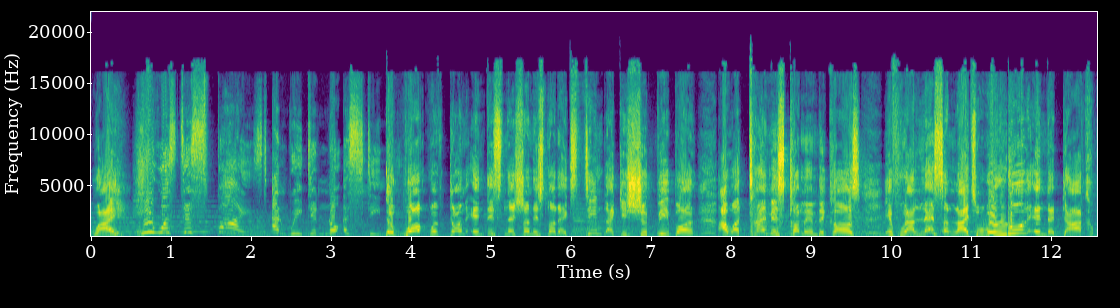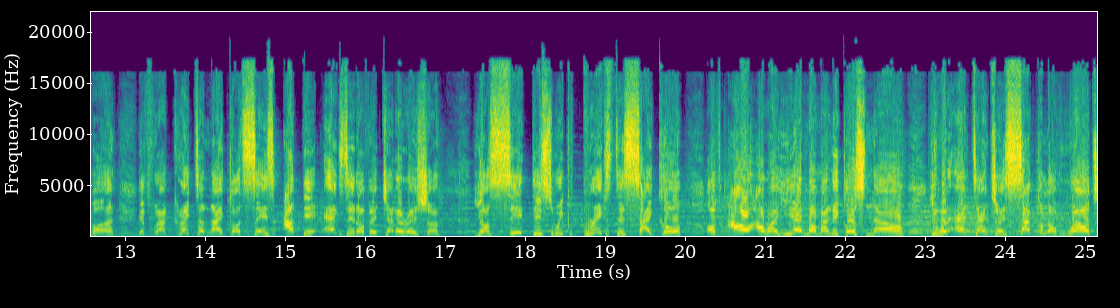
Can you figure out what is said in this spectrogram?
why? He was despised and we did not esteem The work we've done in this nation is not esteemed like it should be, but our time is coming because if we are lesser light, we will rule in the dark. But if we are greater light, God says at the exit of a generation, your seed this week breaks the cycle of how our year normally goes now. You will enter into a cycle of wealth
